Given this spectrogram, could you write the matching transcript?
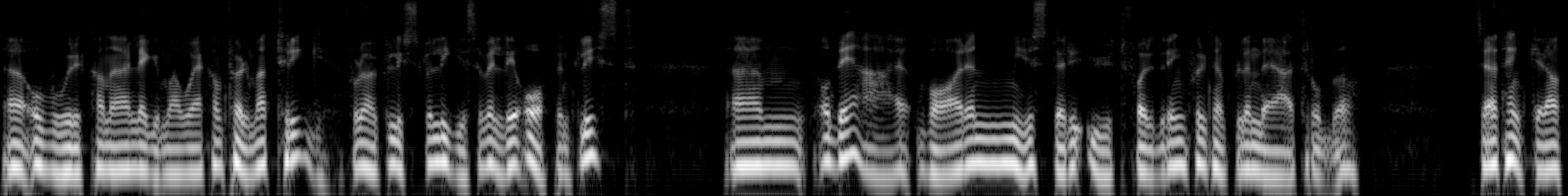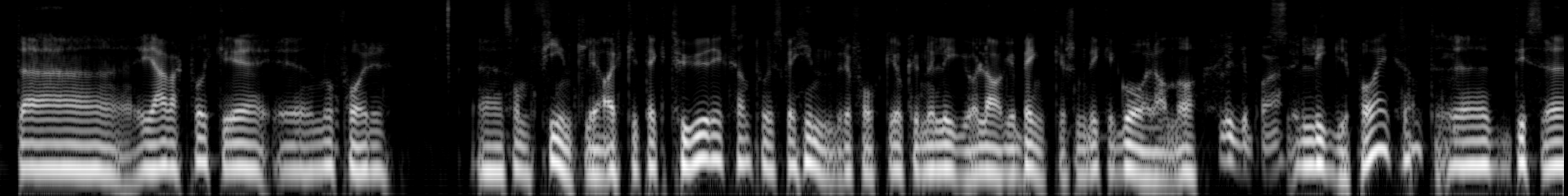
eh, og hvor kan jeg legge meg hvor jeg kan føle meg trygg. For du har jo ikke lyst til å ligge så veldig åpent lyst. Um, og det er, var en mye større utfordring for eksempel enn det jeg trodde. Så jeg tenker at eh, jeg er i hvert fall ikke noe for sånn fiendtlig arkitektur, ikke sant, hvor du skal hindre folk i å kunne ligge og lage benker som det ikke går an å Ligge på, ja. ligge på, ikke sant. Eh, disse,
